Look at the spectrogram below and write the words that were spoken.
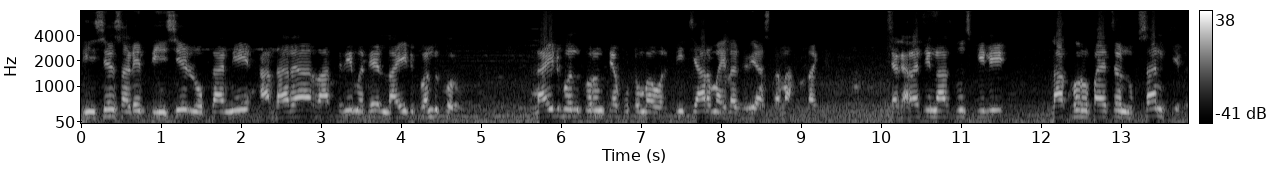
तीनशे साडेतीनशे लोकांनी अंधाऱ्या रात्रीमध्ये लाइट बंद करून लाइट बंद करून त्या कुटुंबावरती चार महिला घरी असताना हल्ला केला. त्या घराची नासधूस केली लाखो रुपयाचं नुकसान केलं.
